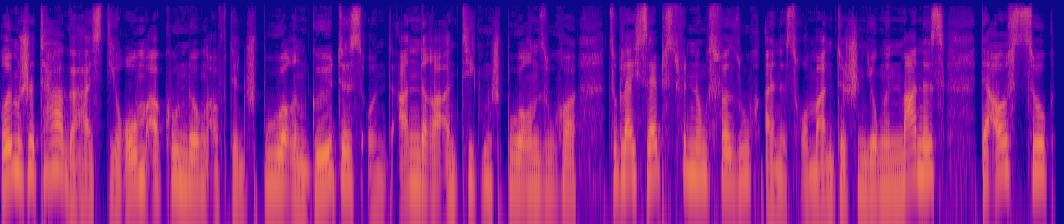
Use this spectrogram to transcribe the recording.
Römische Tage heißt die Romerkundung auf den Spuren Goethes und anderer antiken Spurensucher, zugleich Selbstfindungsversuch eines romantischen jungen Mannes, der auszog,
